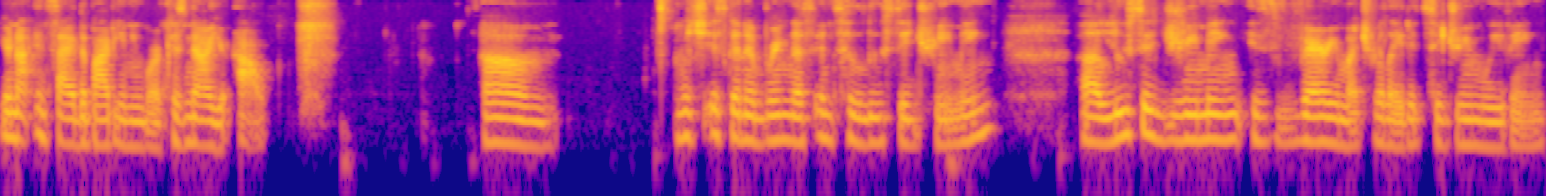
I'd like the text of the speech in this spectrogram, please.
You're not inside the body anymore because now you're out. Um, which is going to bring us into lucid dreaming. Uh, lucid dreaming is very much related to dream weaving.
